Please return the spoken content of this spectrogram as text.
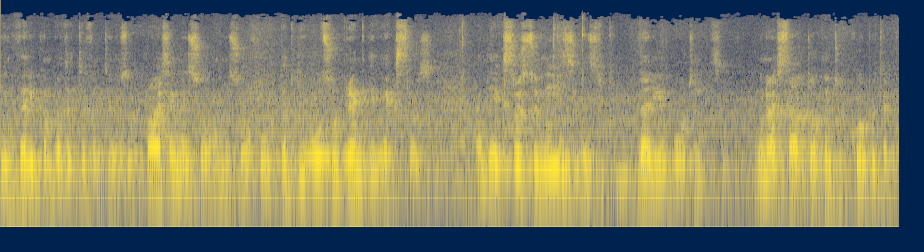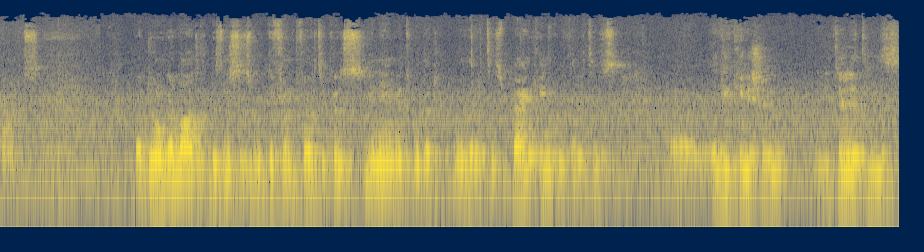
being very competitive in terms of pricing and so on and so forth, but we also bring the extras. And the extras to me is, is very important when I start talking to corporate accounts We are doing a lot of businesses with different verticals, you name it, whether, whether it is banking, whether it is uh, education, utilities,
